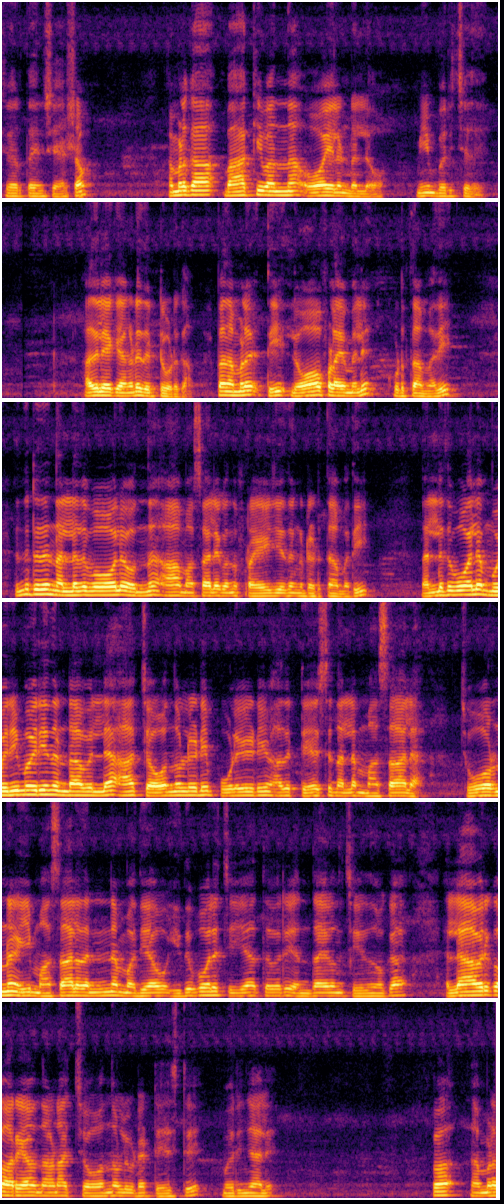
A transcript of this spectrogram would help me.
ചേർത്തതിന് ശേഷം നമ്മൾക്ക് ആ ബാക്കി വന്ന ഓയിലുണ്ടല്ലോ മീൻ പൊരിച്ചത്. അതിലേക്ക് അങ്ങോട്ട് ഇതിട്ട് കൊടുക്കാം. ഇപ്പോൾ നമ്മൾ തീ ലോ ഫ്ലെയിമിൽ കൊടുത്താൽ മതി. എന്നിട്ട് ഇത് നല്ലതുപോലെ ഒന്ന് ആ മസാലയൊക്കെ ഒന്ന് ഫ്രൈ ചെയ്ത് ഇങ്ങോട്ട് എടുത്താൽ മതി. നല്ലതുപോലെ മൊരി മൊരി എന്നുണ്ടാവില്ല ആ ചുവന്നുള്ളിയുടെയും പുളിയുടെയും അത് ടേസ്റ്റ് നല്ല മസാല. ചോറിന് ഈ മസാല തന്നെ മതിയാവും. ഇതുപോലെ ചെയ്യാത്തവർ എന്തായാലും ഒന്ന് ചെയ്ത് നോക്കുക. എല്ലാവർക്കും അറിയാവുന്നതാണ് ആ ചുവന്നുള്ളിയുടെ ടേസ്റ്റ് മൊരിഞ്ഞാൽ അപ്പോൾ നമ്മുടെ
